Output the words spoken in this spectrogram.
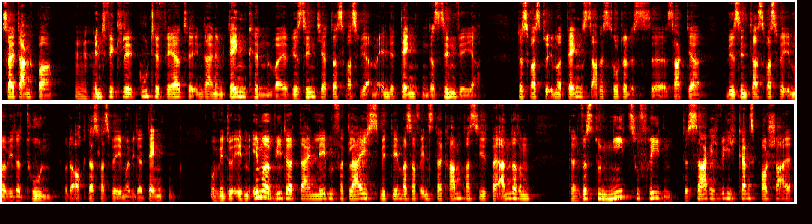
sei dankbar. Mhm. Entwickle gute Werte in deinem Denken, weil wir sind ja das, was wir am Ende denken. Das sind wir ja. Das, was du immer denkst, Aristoteles äh, sagt ja, wir sind das, was wir immer wieder tun oder auch das, was wir immer wieder denken. Und wenn du eben immer wieder dein Leben vergleichst mit dem, was auf Instagram passiert bei anderen, dann wirst du nie zufrieden. Das sage ich wirklich ganz pauschal.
